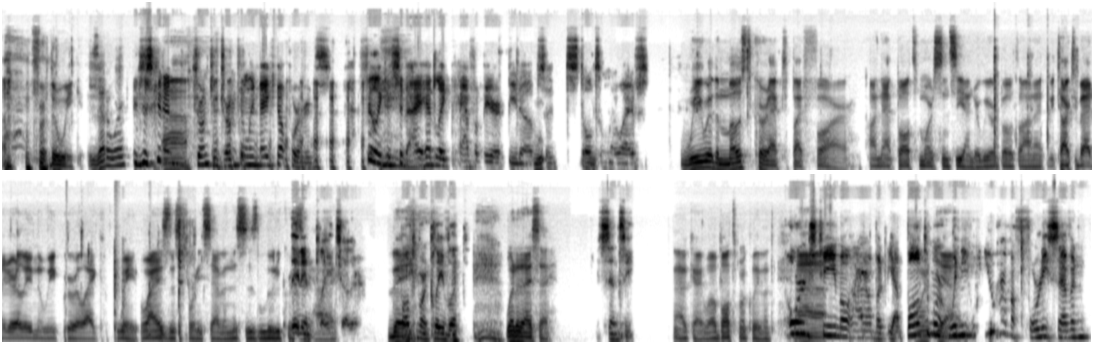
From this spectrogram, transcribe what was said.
for the week. Is that a word? you're just gonna Uh. drunk drunkenly make up words i feel like it should i had like half a beer at beat ups i stole some of my wife's We were the most correct by far on that Baltimore Cincy under. We were both on it. We talked about it early in the week. We were like, "Wait, why is this 47? This is ludicrous." they didn't play each other They, baltimore cleveland what did I say? cincy Okay, well, Baltimore, Cleveland. orange Uh, team ohio but yeah baltimore yeah. when you when you have a 47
